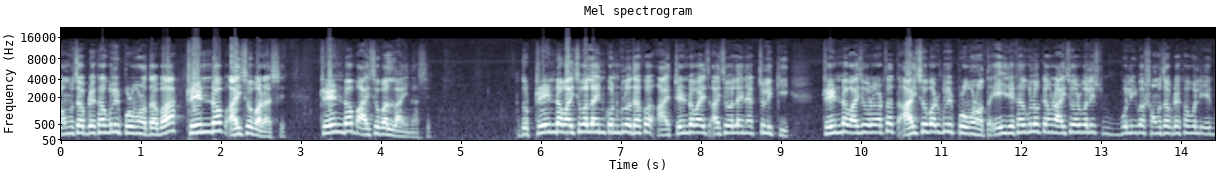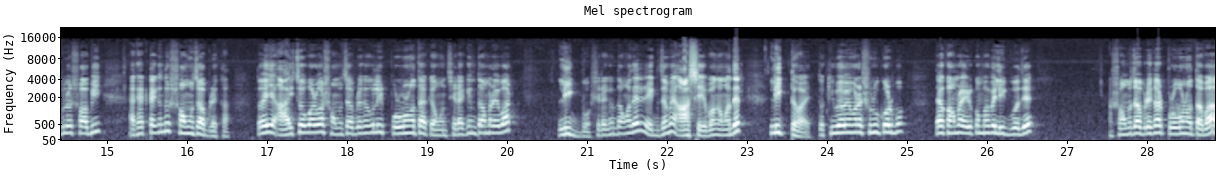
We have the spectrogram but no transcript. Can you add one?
সমচাপ রেখাগুলির প্রবণতা বা ট্রেন্ড অফ আইসোবার আসে। ট্রেন্ড অফ আইসোবার লাইন আসে। তো ট্রেন্ড অফ আইসোবার লাইন কোনগুলো? দেখো trend of isobar line actually কী? ট্রেন্ড অফ আইসোবার অর্থাৎ আইসোবারগুলির প্রবণতা। এই রেখাগুলোকে আমরা আইসোবার বলি বলি বা সমচাপ রেখা বলি, এগুলো সবই এক একটা কিন্তু সমচাপ রেখা। তো এই আইসোবার বা সমচাপ রেখাগুলির প্রবণতা কেমন? সেটা কিন্তু আমরা এবার লিখব। সেটা কিন্তু আমাদের এক্সামে আসে এবং আমাদের লিখতে হয়। তো কীভাবে আমরা শুরু করব? দেখো, আমরা এরকমভাবে লিখব যে সমচাপ রেখার প্রবণতা বা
